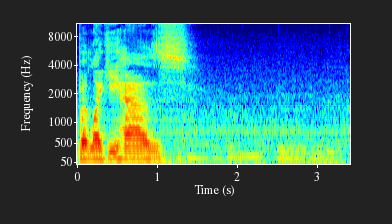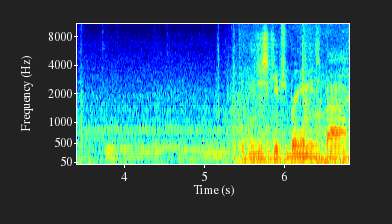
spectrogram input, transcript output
But like he has. Just keeps bringing these back.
